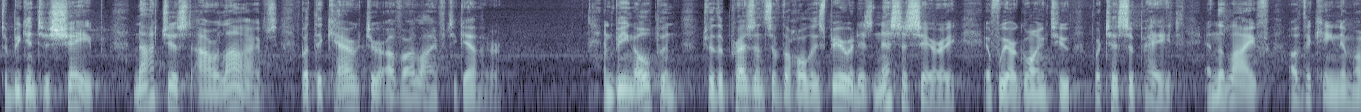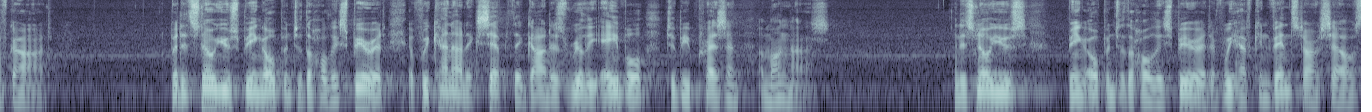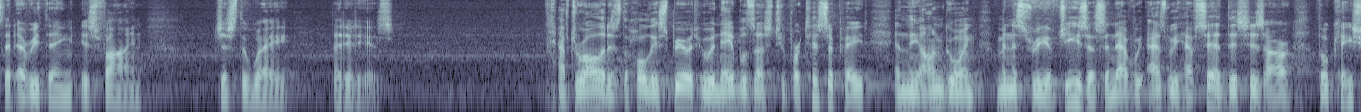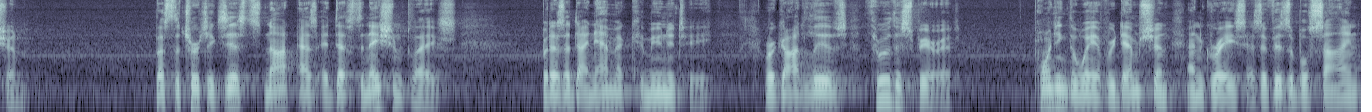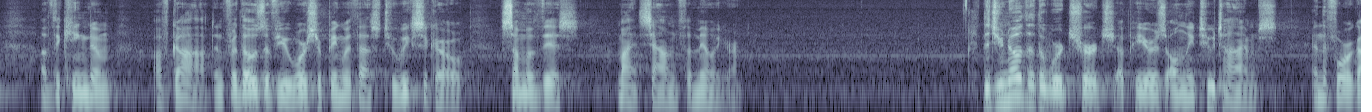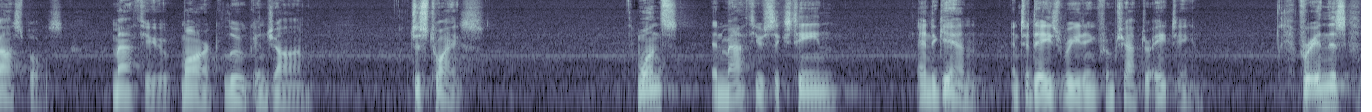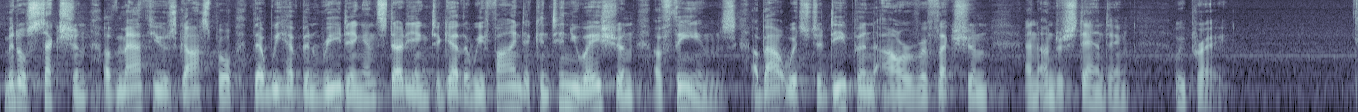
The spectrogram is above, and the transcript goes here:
to begin to shape not just our lives, but the character of our life together. And being open to the presence of the Holy Spirit is necessary if we are going to participate in the life of the kingdom of God. But it's no use being open to the Holy Spirit if we cannot accept that God is really able to be present among us. And it's no use being open to the Holy Spirit if we have convinced ourselves that everything is fine just the way that it is. After all, it is the Holy Spirit who enables us to participate in the ongoing ministry of Jesus. And as we have said, this is our vocation. Thus, the church exists not as a destination place, but as a dynamic community where God lives through the Spirit, pointing the way of redemption and grace as a visible sign of the kingdom of God. And for those of you worshiping with us two weeks ago, some of this might sound familiar. Did you know that the word church appears only two times in the four Gospels Matthew, Mark, Luke, and John? Just twice. Once in Matthew 16, and again in today's reading from chapter 18. For in this middle section of Matthew's gospel that we have been reading and studying together, we find a continuation of themes about which to deepen our reflection and understanding, we pray.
